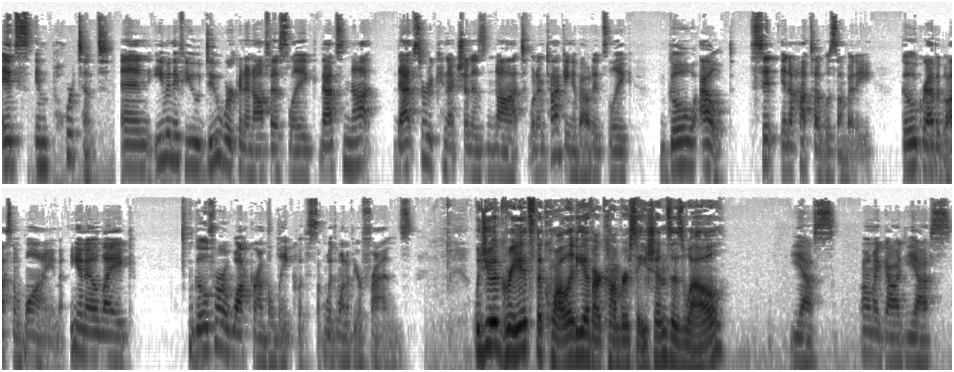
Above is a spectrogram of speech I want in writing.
it's important. And even if you do work in an office, like that's not that sort of connection is not what I'm talking about. It's like go out, sit in a hot tub with somebody, go grab a glass of wine, you know, like go for a walk around the lake with with one of your friends. Would you agree it's the quality of our conversations as well? Yes. Oh my god, yes.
